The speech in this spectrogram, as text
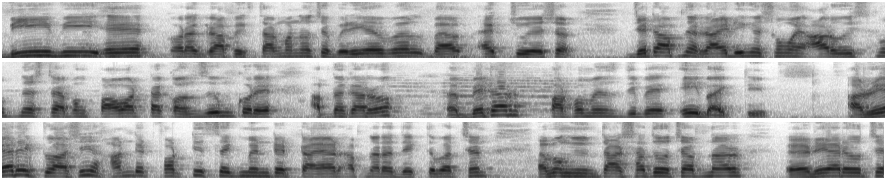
বিভিএ করা গ্রাফিক্স তার মানে হচ্ছে ভেরিয়েবল ভ্যালভ অ্যাকচুয়েশন যেটা আপনার রাইডিংয়ের সময় আরও স্মুথনেসটা এবং পাওয়ারটা কনজিউম করে আপনাকে আরও বেটার পারফরমেন্স দিবে এই বাইকটি আর রেয়ারে একটু আসি হান্ড্রেড ফর্টি সেগমেন্টের টায়ার আপনারা দেখতে পাচ্ছেন এবং তার সাথে হচ্ছে আপনার রেয়ারে হচ্ছে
